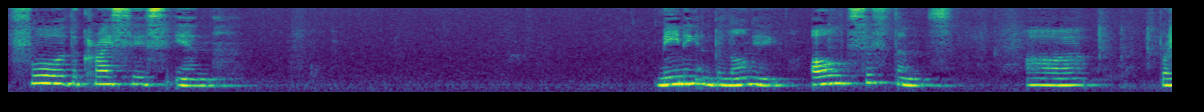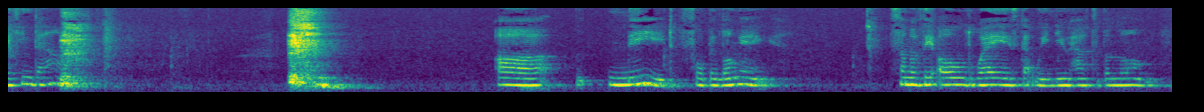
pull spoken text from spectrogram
For the crisis in meaning and belonging, old systems are breaking down. Our need for belonging, some of the old ways that we knew how to belong,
